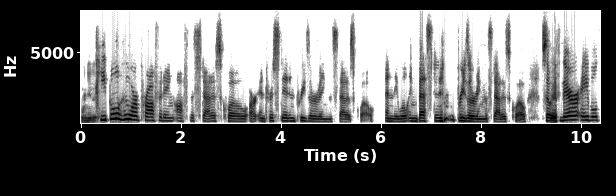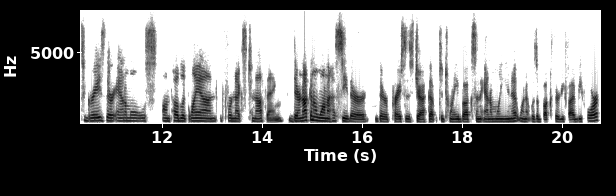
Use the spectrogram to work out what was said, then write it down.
we need it. People who are profiting off the status quo are interested in preserving the status quo and they will invest in preserving the status quo. So yeah. if they're able to graze their animals on public land for next to nothing, they're not going to want to see their their prices jack up to 20 bucks an animal unit when it was a buck 35 before.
